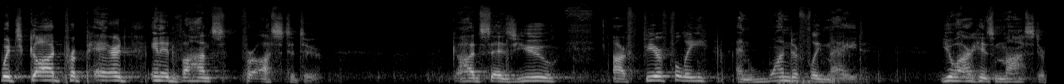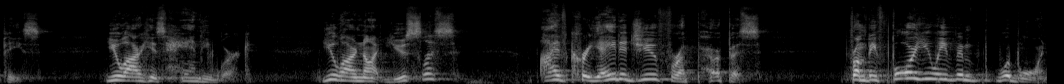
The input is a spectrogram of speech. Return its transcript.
which God prepared in advance for us to do. God says, You are fearfully and wonderfully made. You are his masterpiece. You are his handiwork. You are not useless. I've created you for a purpose. From before you even were born,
